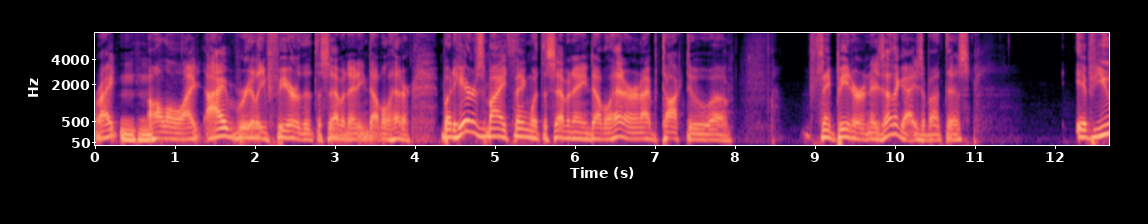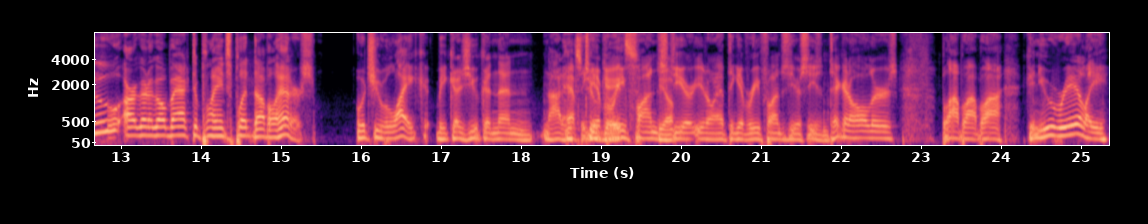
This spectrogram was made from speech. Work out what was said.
right? Mm-hmm. Although I I really fear that the seven inning doubleheader. But here's my thing with the seven inning doubleheader, and I've talked to uh, St. Peter and these other guys about this. If you are going to go back to playing split doubleheaders, which you like because you can then not have It's to give gates. refunds Yep. to your you don't have to give refunds to your season ticket holders, blah blah blah. Can you really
